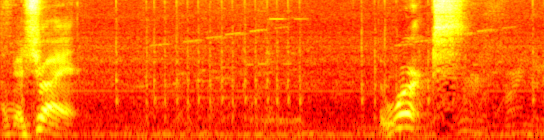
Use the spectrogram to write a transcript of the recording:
I'm gonna try it. It works. We'll find an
